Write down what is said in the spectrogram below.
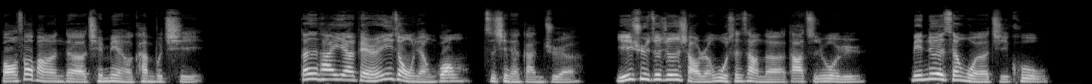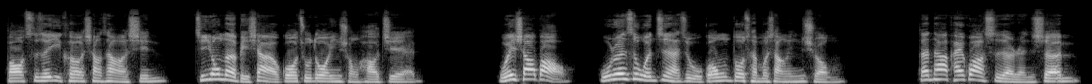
饱受旁人的轻蔑和看不起，但是他依然给人一种阳光自信的感觉。也许这就是小人物身上的大智若愚。面对生活的疾苦，保持着一颗向上的心。金庸的笔下有过诸多英雄豪杰，韦小宝无论是文字还是武功都称不上英雄，但他开挂式的人生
